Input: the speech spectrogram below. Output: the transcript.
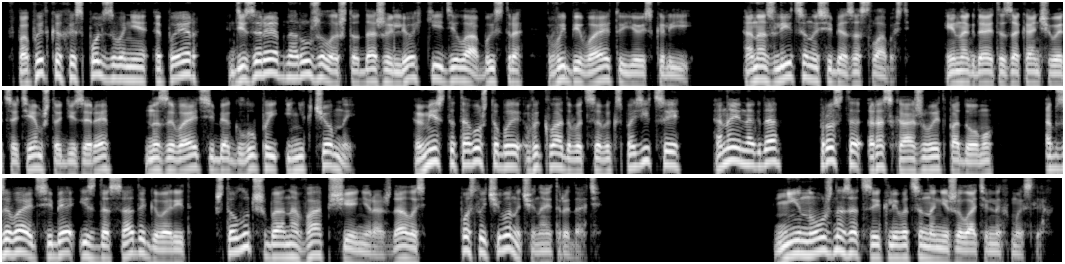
В попытках использования ЭПР Дезире обнаружила, что даже легкие дела быстро выбивают ее из колеи. Она злится на себя за слабость. Иногда это заканчивается тем, что Дезире называет себя глупой и никчемной. Вместо того, чтобы выкладываться в экспозиции, она иногда просто расхаживает по дому, обзывает себя из досады, говорит, что лучше бы она вообще не рождалась, после чего начинает рыдать. Не нужно зацикливаться на нежелательных мыслях.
